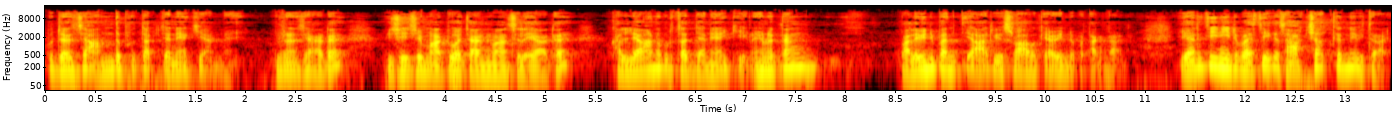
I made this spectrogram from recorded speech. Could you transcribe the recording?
බුදුන්සේ අන්ධ පෘ탁ජනයා කියන්නේ. බුදුන්සයාට විශේෂයෙන්ම අටුවාචාන් වහන්සේලාට කල්යාණ පෘ탁ජනයයි කියනවා. එහෙම නැත්නම් පළවෙනි පන්ති ආර්ය ශ්‍රාවකයා වෙන්න පටන් ගන්නවා. ඊට ඊට පස්සේ ඒක සාක්ෂාත් කරන්නේ විතරයි.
